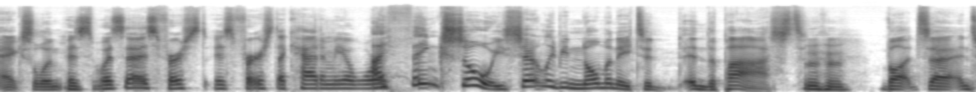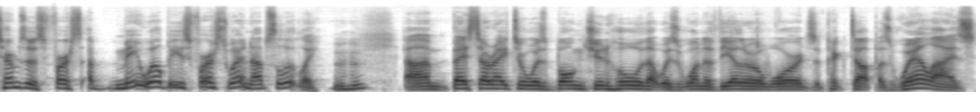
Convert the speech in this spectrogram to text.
excellent. Was was that his first his first Academy Award? I think so. He's certainly been nominated in the past. Mm-hmm. But uh, in terms of his first, uh, may well be his first win, absolutely. Mm-hmm. Um, best director was Bong Joon Ho. That was one of the other awards it picked up, as well as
